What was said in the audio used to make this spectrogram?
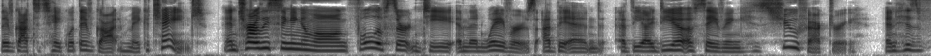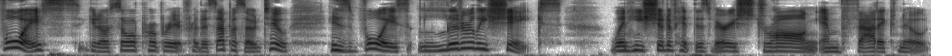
They've got to take what they've got and make a change. And Charlie's singing along, full of certainty, and then wavers at the end at the idea of saving his shoe factory. And his voice, you know, so appropriate for this episode too, his voice literally shakes when he should have hit this very strong, emphatic note.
